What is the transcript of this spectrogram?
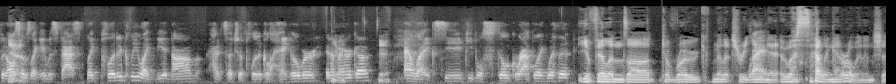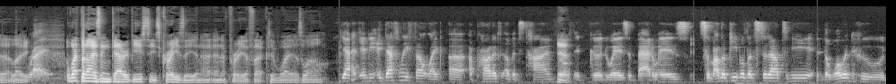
but also Yeah. it was like it was fast. Like politically, like Vietnam had such a political hangover in Yeah. America, yeah. and like seeing people still grappling with it. Your villains are a rogue military Right. unit who are selling heroin and shit. Like Right. weaponizing Gary Busey's crazy in a in a pretty effective way as well. Yeah, I mean, it definitely felt like a, a product of its time, Yeah. both in good ways and bad ways. Some other people that stood out to me: the woman who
